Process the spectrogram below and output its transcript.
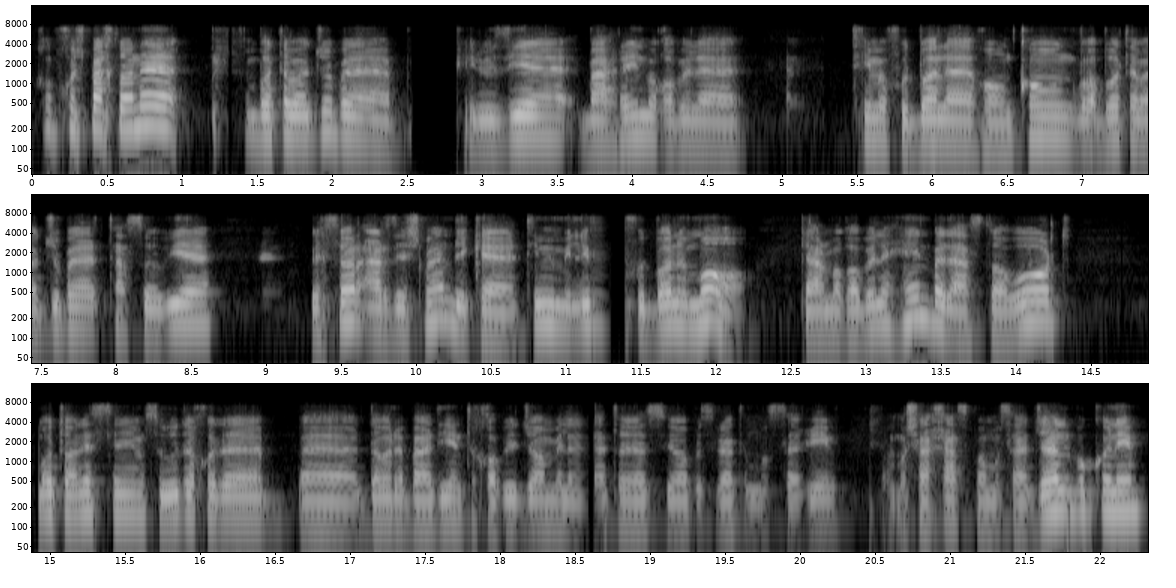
خب خوشبختانه با توجه به پیروزی بحرین مقابل تیم فوتبال هنگ کنگ و با توجه به تصاوی بسیار ارزشمندی که تیم ملی فوتبال ما در مقابل هند به دست آورد ما تانستیم صعود خود به دور بعدی انتخابی جام ملت‌های آسیا به صورت مستقیم مشخص و مسجل بکنیم.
